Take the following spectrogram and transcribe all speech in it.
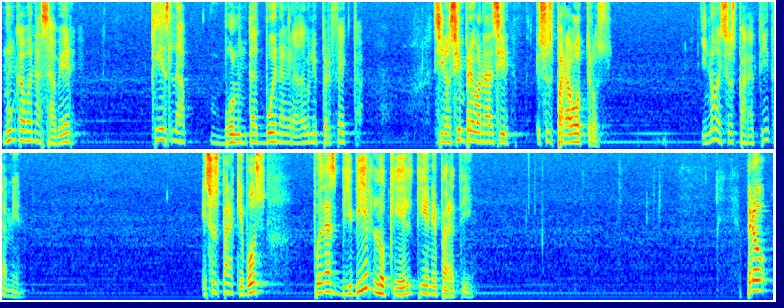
nunca van a saber qué es la voluntad buena, agradable y perfecta. Sino siempre van a decir, eso es para otros. Y no, eso es para ti también. Eso es para que vos puedas vivir lo que Él tiene para ti. Pero,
